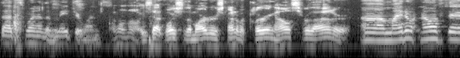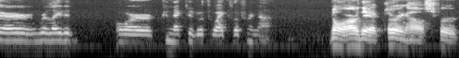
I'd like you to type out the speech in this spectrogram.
that's one of the major ones. I don't know. Is that Voice of the Martyrs kind of a clearinghouse for that, or Um, I don't know if they're related or connected with Wycliffe or not. no? Are they a clearinghouse for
